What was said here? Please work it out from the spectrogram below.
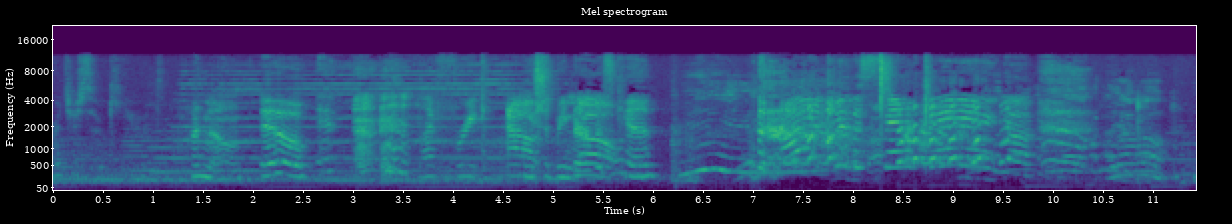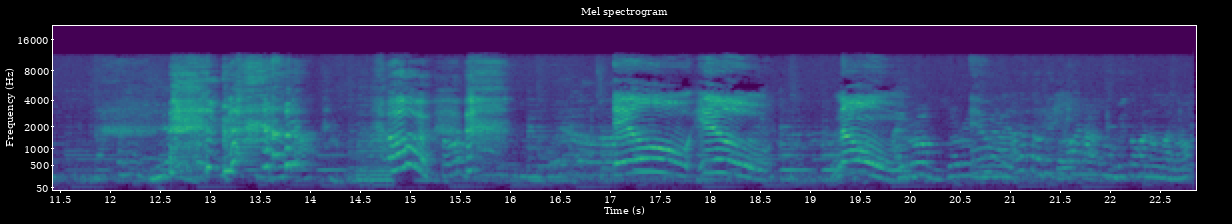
words are so cute. I know. Ew. I freak out. You should be nervous, No. Ken. I would do the same thing. Oh, Ew. Ew. No. Rob, durog na.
